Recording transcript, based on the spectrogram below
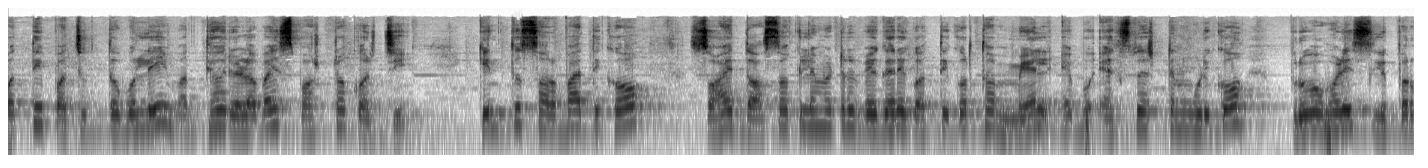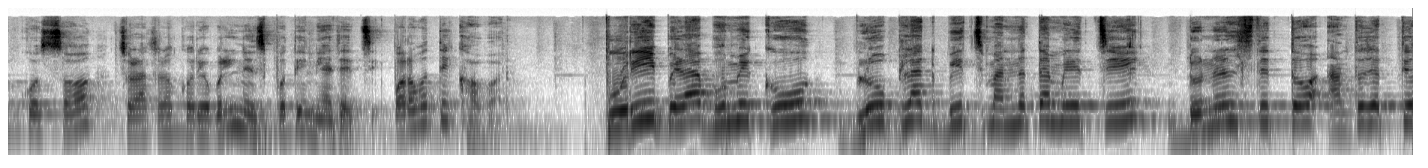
ପ୍ରତି ପ୍ରଯୁକ୍ତ ବୋଲି ମଧ୍ୟ ରେଳବାଇ ସ୍ପଷ୍ଟ କରିଛି କିନ୍ତୁ ସର୍ବାଧିକ ଶହେ ଦଶ କିଲୋମିଟର ବେଗରେ ଗତି କରୁଥିବା ମେଲ୍ ଏବଂ ଏକ୍ସପ୍ରେସ୍ ଟ୍ରେନ୍ ଗୁଡ଼ିକ ପୂର୍ବଭଳି ସ୍ଲିପର କୋଚ୍ ସହ ଚଳାଚଳ କରିବ ବୋଲି ନିଷ୍ପତ୍ତି ନିଆଯାଇଛି ପରବର୍ତ୍ତୀ ଖବର ପୁରୀ ବେଳାଭୂମିକୁ ବ୍ଲୁ ଫ୍ଲାଗ୍ ବିଚ୍ ମାନ୍ୟତା ମିଳିଛି ଡୋନେଲ ସ୍ଥିତ ଆନ୍ତର୍ଜାତୀୟ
